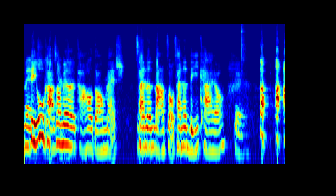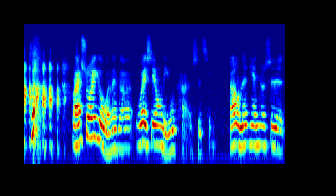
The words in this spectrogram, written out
你礼物卡上面的卡号都要 match 才能拿走，才能离开哦。对。我来说一个我那个，我也是用礼物卡的事情。然后我那天就是，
